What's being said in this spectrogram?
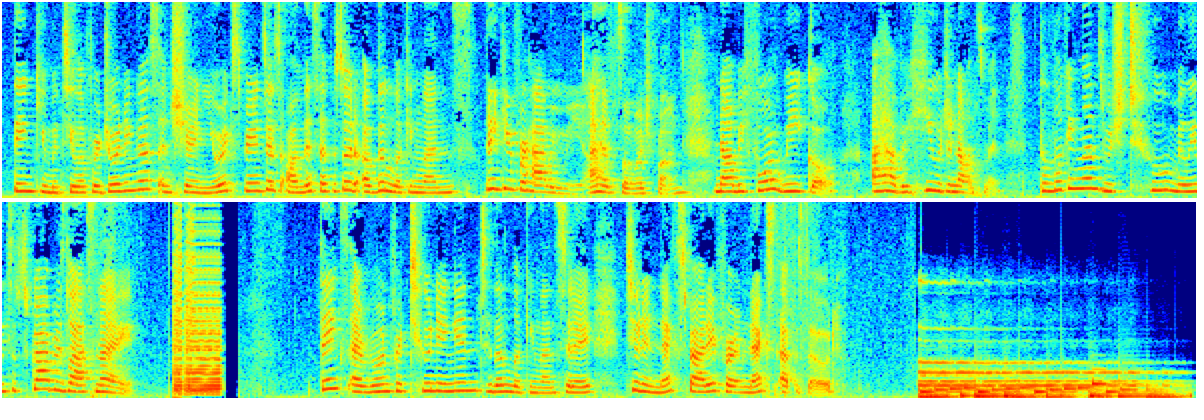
Thank you, Mithila, for joining us and sharing your experiences on this episode of The Looking Lens. Thank you for having me. I had so much fun. Now, before we go, I have a huge announcement. The Looking Lens reached 2 million subscribers last night. Thanks everyone for tuning in to the Looking Lens today. Tune in next Friday for our next episode.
